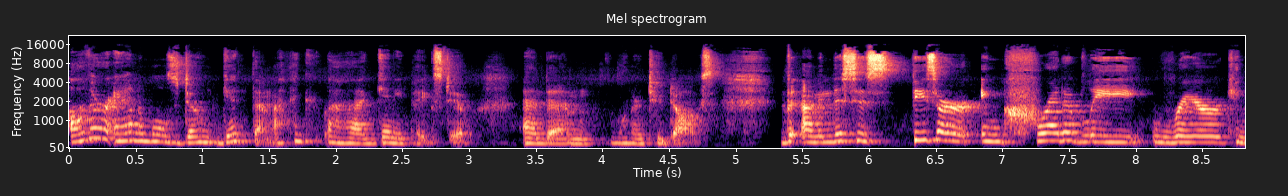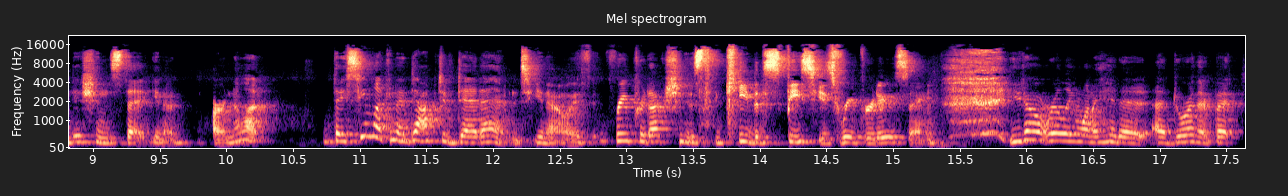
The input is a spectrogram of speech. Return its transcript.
Other animals don't get them. I think uh, guinea pigs do, and um, one or two dogs. But I mean, this is these are incredibly rare conditions that you know are not they seem like an adaptive dead end. You know, if reproduction is the key to the species reproducing, you don't really want to hit a, a, door there. But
